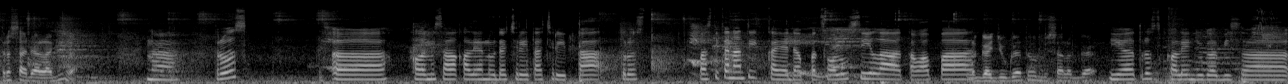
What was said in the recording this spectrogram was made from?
Terus ada lagi nggak? Nah, terus eh kalau misal kalian udah cerita-cerita, terus pasti kan nanti kayak dapat solusi lah atau apa. Lega juga tuh bisa lega. Iya, terus kalian juga bisa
